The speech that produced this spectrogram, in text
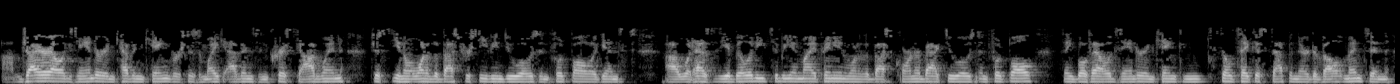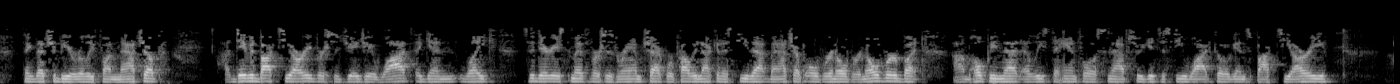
Um, Jaire Alexander and Kevin King versus Mike Evans and Chris Godwin. Just, you know, one of the best receiving duos in football against uh, what has the ability to be, in my opinion, one of the best cornerback duos in football. I think both Alexander and King can still take a step in their development, and I think that should be a really fun matchup. Uh, David Bakhtiari versus J.J. Watt. Again, like Za'Darius Smith versus Ramczyk, we're probably not going to see that matchup over and over and over, but I'm hoping that at least a handful of snaps we get to see Watt go against Bakhtiari.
